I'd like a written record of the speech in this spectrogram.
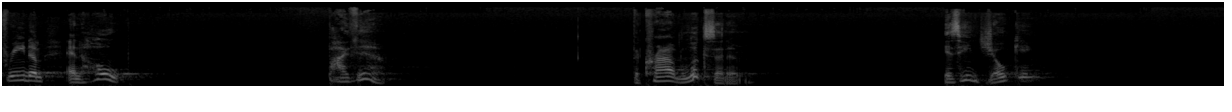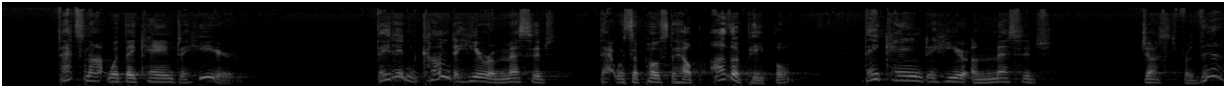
freedom and hope by them. The crowd looks at him. Is he joking? That's not what they came to hear. They didn't come to hear a message that was supposed to help other people. They came to hear a message just for them.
